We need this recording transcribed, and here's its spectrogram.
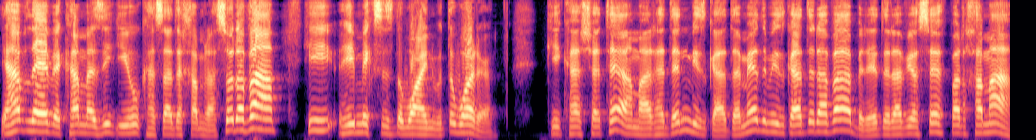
so Rava he he mixes the wine with the water. כי קשתה אמר הדן מסגד, אמר למסגד רבה ברד רב יוסף בר חמה.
